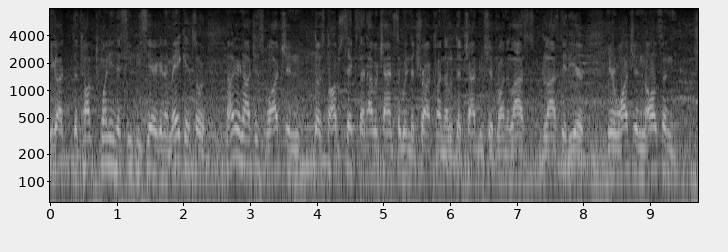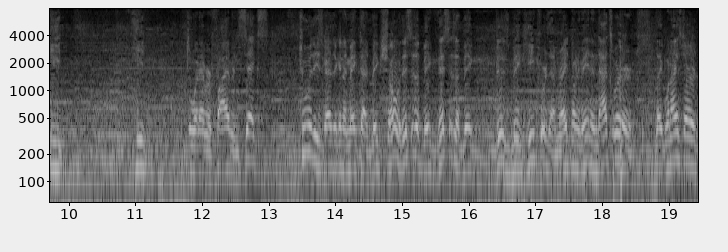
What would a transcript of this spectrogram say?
you got the top 20 in the CPCA are going to make it. So now you're not just watching those top six that have a chance to win the truck on the, the championship on the last, the last day of the year. You're watching all of a sudden Heat, Heat to whatever, five and six two of these guys are going to make that big show. This is a big, this is a big, this is big heat for them, right? You know what I mean? And that's where, like, when I started,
